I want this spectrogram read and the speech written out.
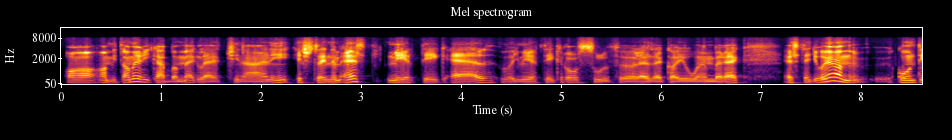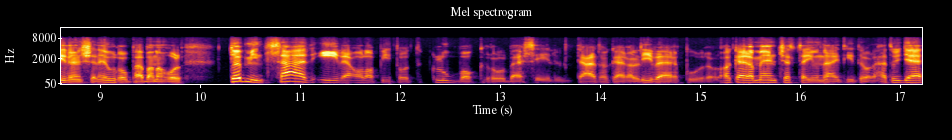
a, amit Amerikában meg lehet csinálni, és szerintem ezt mérték el, vagy mérték rosszul föl ezek a jó emberek, ezt egy olyan kontinensen Európában, ahol több mint száz éve alapított klubokról beszélünk, tehát akár a Liverpoolról, akár a Manchester Unitedról. Hát ugye,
